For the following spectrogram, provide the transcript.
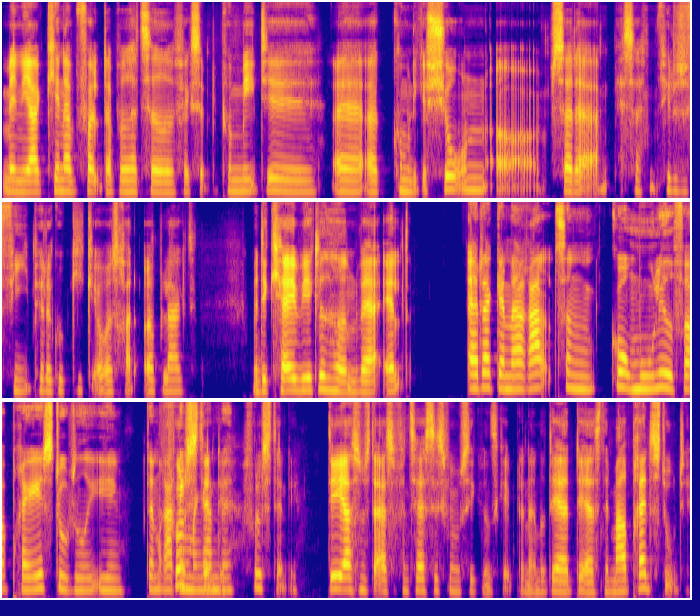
Men jeg kender folk, der både har taget for eksempel på medie øh, og kommunikation, og så er der altså, filosofi, pædagogik er også ret oplagt. Men det kan i virkeligheden være alt. Er der generelt sådan god mulighed for at præge studiet i den retning, man gerne vil? Fuldstændig. Det, jeg synes, der er så fantastisk ved musikvidenskab blandt andet, det er, at det er sådan et meget bredt studie.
